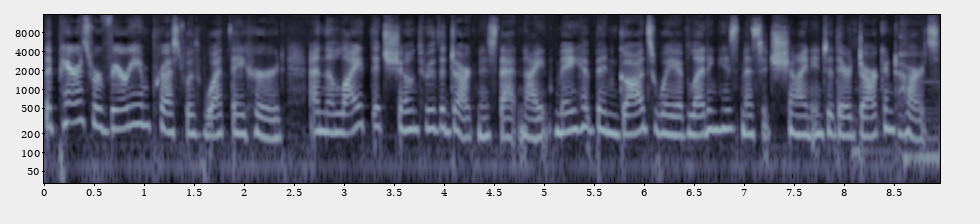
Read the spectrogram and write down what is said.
The parents were very impressed with what they heard, and the light that shone through the darkness that night may have been God's way of letting His message shine into their darkened hearts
